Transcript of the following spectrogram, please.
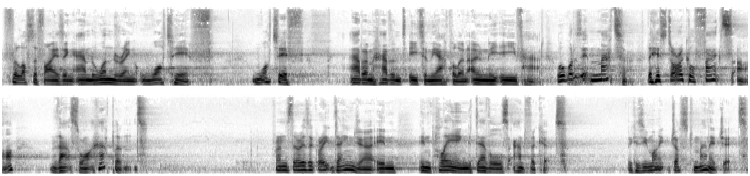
philosophizing and wondering, what if? What if Adam hadn't eaten the apple and only Eve had? Well, what does it matter? The historical facts are that's what happened. Friends, there is a great danger in, in playing devil's advocate because you might just manage it.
